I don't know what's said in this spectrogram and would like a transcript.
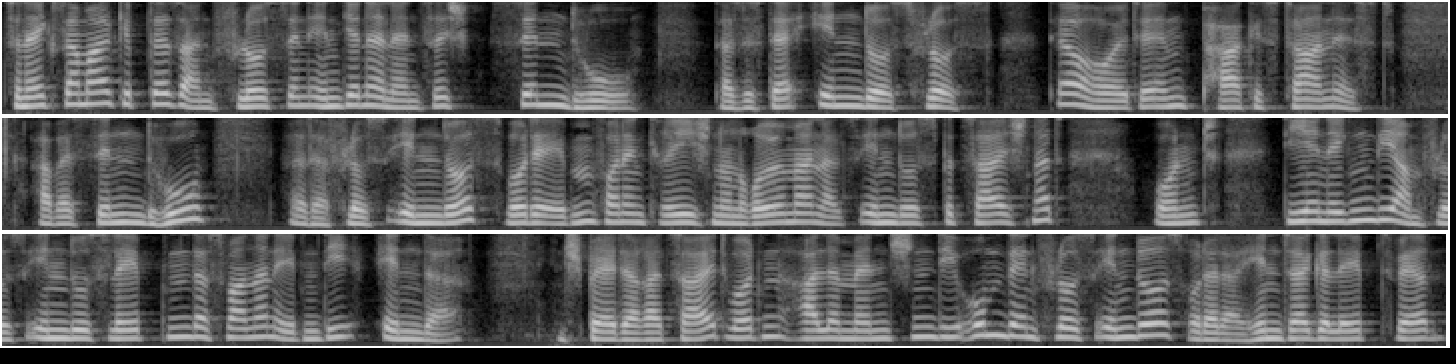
Zunächst einmal gibt es einen Fluss in Indien, der nennt sich Sindhu. Das ist der Indusfluss, der heute in Pakistan ist. Aber Sindhu der Fluss Indus wurde eben von den Griechen und Römern als Indus bezeichnet und diejenigen, die am Fluss Indus lebten, das waren dann eben die Inder. In späterer Zeit wurden alle Menschen, die um den Fluss Indus oder dahinter gelebt, werden,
